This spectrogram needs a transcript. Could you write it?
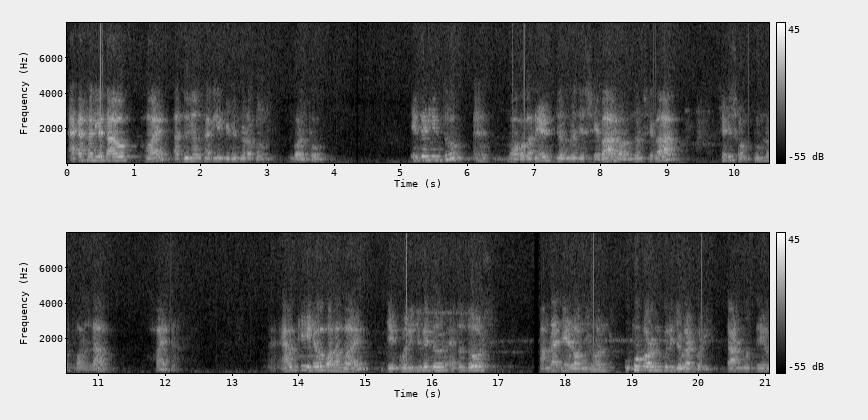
একা থাকলে তাও হয়, আর দুজন থাকলে বিভিন্ন রকম গল্প। এতে কিন্তু ভগবানের জন্য যে সেবা, রন্ধন সেবা, সেটি সম্পূর্ণ ফল লাভ হয় না। এমনকি এটাও বলা হয় যে কলিযুগে তো এত দোষ, আমরা যে রন্ধন উপকরণগুলি জোগাড় করি, তার মধ্যেও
